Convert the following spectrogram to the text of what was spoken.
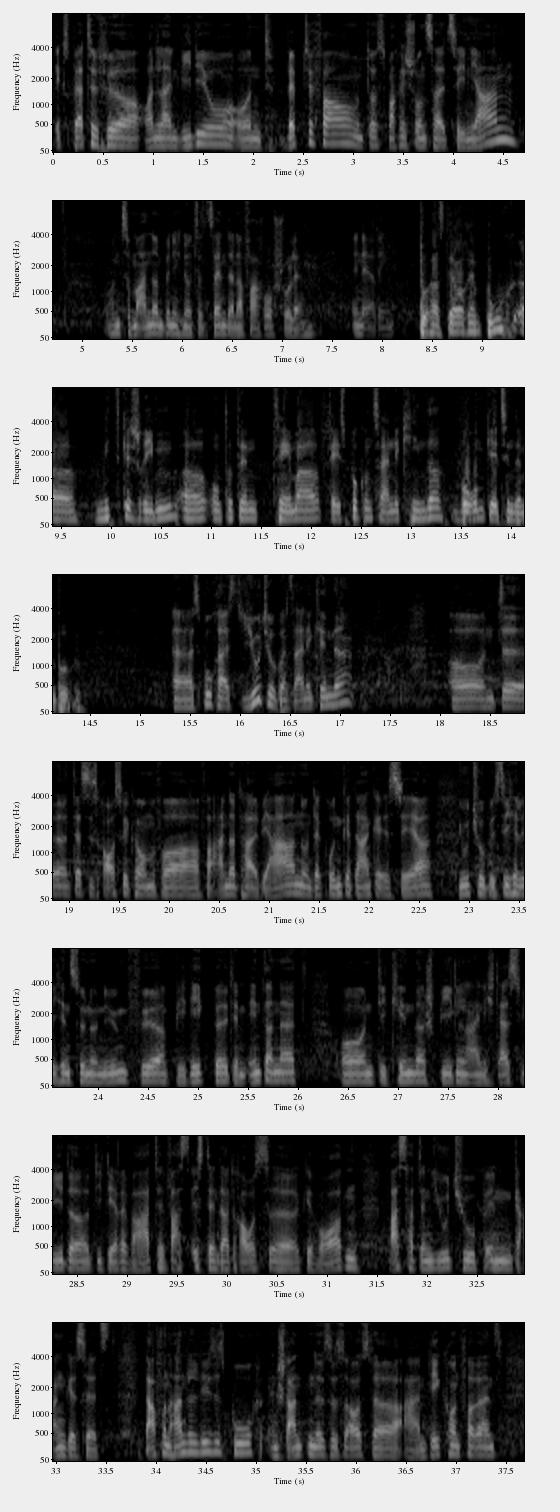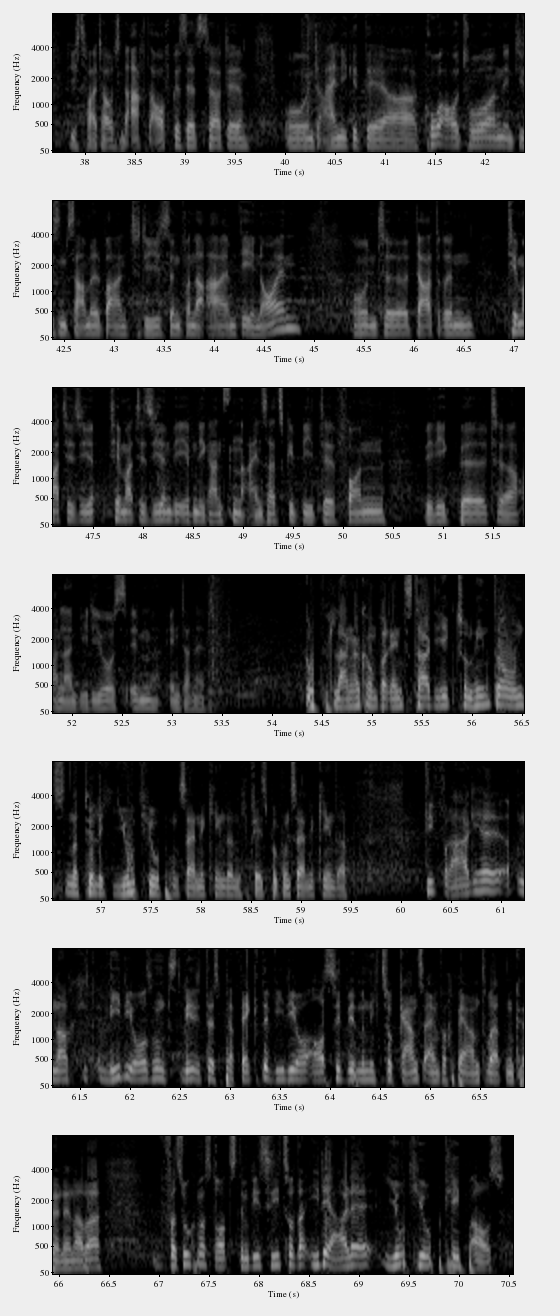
Experte für Online-Video und Web-TV und das mache ich schon seit zehn Jahren. Und zum anderen bin ich nur Dozent einer Fachhochschule in Erding. Du hast ja auch ein Buch äh, mitgeschrieben äh, unter dem Thema Facebook und seine Kinder. Worum geht es in dem Buch? Äh, das Buch heißt YouTube und seine Kinder. Und äh, das ist rausgekommen vor, vor anderthalb Jahren. Und der Grundgedanke ist sehr, YouTube ist sicherlich ein Synonym für Bewegtbild im Internet. Und die Kinder spiegeln eigentlich das wieder, die Derivate. Was ist denn da draus äh, geworden? Was hat denn YouTube in Gang gesetzt? Davon handelt dieses Buch. Entstanden ist es aus der AMD-Konferenz, die ich 2008 aufgesetzt hatte. Und einige der Co-Autoren in diesem Sammelband, die sind von der AMD 9. Und äh, da drin thematisieren, thematisieren wir eben die ganzen Einsatzgebiete von Bewegtbild, äh, Online-Videos im Internet. Gut, langer Konferenztag liegt schon hinter uns. Natürlich YouTube und seine Kinder, nicht Facebook und seine Kinder. Die Frage nach Videos und wie das perfekte Video aussieht, wird man nicht so ganz einfach beantworten können. Aber versuchen wir es trotzdem. Wie sieht so der ideale YouTube-Clip aus?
